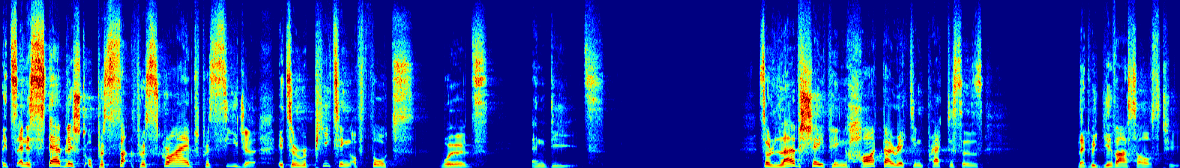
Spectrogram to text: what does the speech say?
it's an established or pres- prescribed procedure, it's a repeating of thoughts, words, and deeds. So, love shaping, heart directing practices that we give ourselves to.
